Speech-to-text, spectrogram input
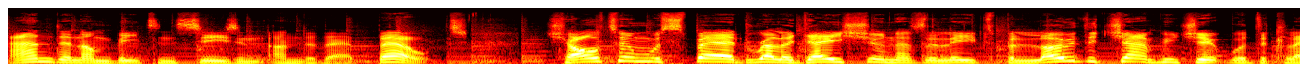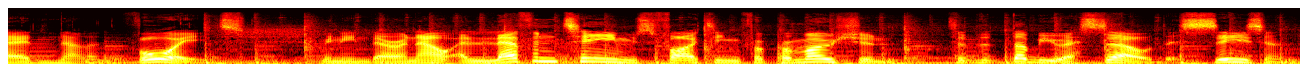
and an unbeaten season under their belt. Charlton was spared relegation as the leagues below the Championship were declared null and void meaning there are now 11 teams fighting for promotion to the WSL this season.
